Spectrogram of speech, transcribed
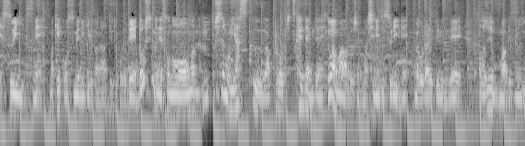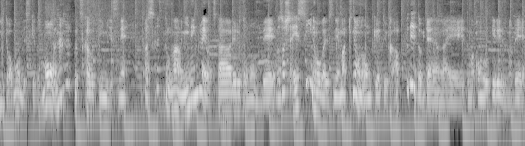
SE ですね、まあ、結構おすすめできるかなっていうところで、どうしてもね、その、まあ、なんとしても安く Apple Watch使いたいみたいな人は、まあ、どうしても、まあ、シリーズ3ね、今売られてるんで、まあ、そっちでもまあ別にいいとは思うんですけども、長く使うっていう意味ですね。まあ、少なくともまあ2年ぐらいは使われると思うんで、まあ、そしたら SE の方がですね、まあ、機能の恩恵というかアップデートみたいなのが、えーとまあ、今後受けれるので、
